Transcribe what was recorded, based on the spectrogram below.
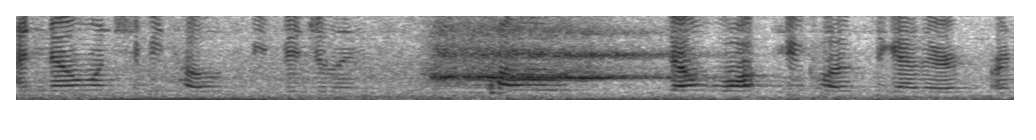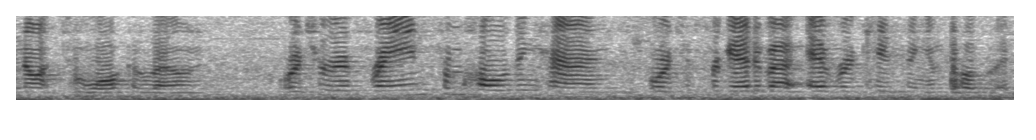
And no one should be told to be vigilant, told don't walk too close together or not to walk alone, or to refrain from holding hands or to forget about ever kissing in public.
